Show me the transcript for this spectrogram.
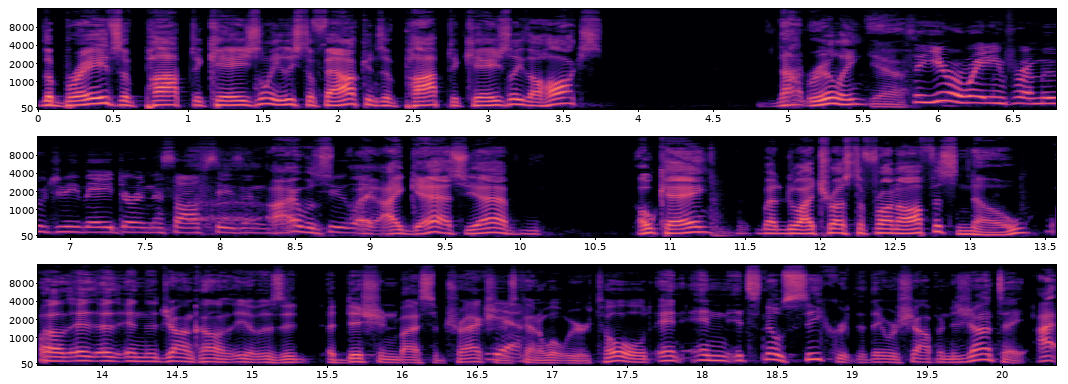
the Braves have popped occasionally. At least the Falcons have popped occasionally. The Hawks, not really. Yeah. So you were waiting for a move to be made during this offseason. I was, to, like, I, I guess, yeah. Okay, but do I trust the front office? No. Well, i- i- in the John Collins, you know, it was a- addition by subtraction. Is kind of what we were told, and and it's no secret that they were shopping Dejounte. I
